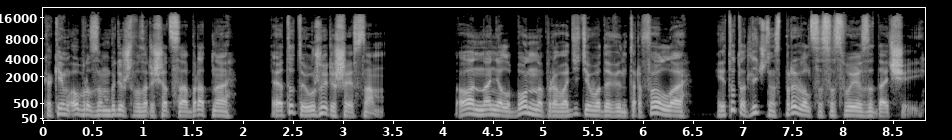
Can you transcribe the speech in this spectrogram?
Каким образом будешь возвращаться обратно, это ты уже решай сам». Он нанял Бонна проводить его до Винтерфелла, и тот отлично справился со своей задачей.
